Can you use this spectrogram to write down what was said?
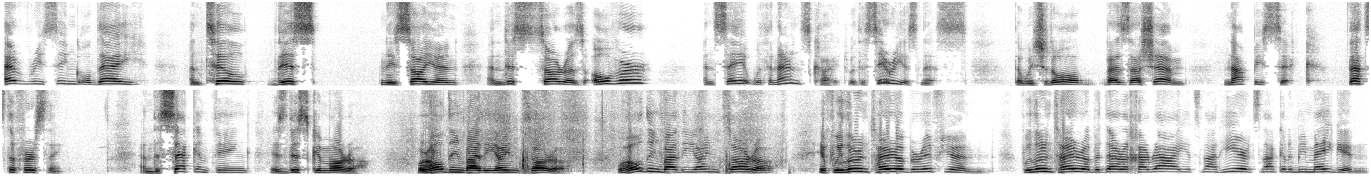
every single day until this Nisayan and this Tzara is over, and say it with an ernstkeit, with a seriousness, that we should all, Bez Hashem, not be sick. That's the first thing. And the second thing is this Gemara. We're holding by the Yom Tzara. We're holding by the Yom Tzara. If we learn Torah Berifyan, if we learn Torah B'derech Harai, it's not here, it's not going to be Megan.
